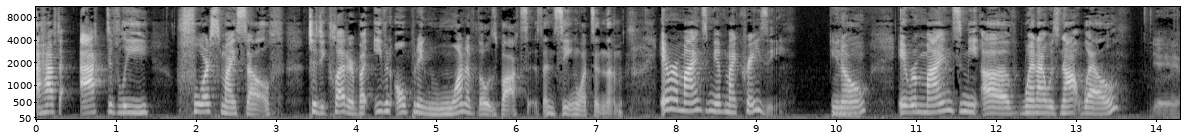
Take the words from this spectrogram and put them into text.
I have to actively force myself to declutter, but even opening one of those boxes and seeing what's in them, it reminds me of my crazy. You know, mm-hmm. it reminds me of when I was not well. Yeah.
